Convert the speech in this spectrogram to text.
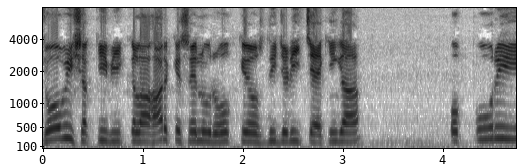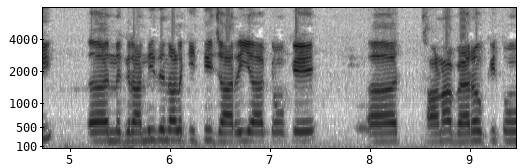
ਜੋ ਵੀ ਸ਼ੱਕੀ ਵਹੀਕਲ ਆ, ਹਰ ਕਿਸੇ ਨੂੰ ਰੋਕ ਕੇ ਉਸ ਦੀ ਜਿਹੜੀ ਚੈਕਿੰਗ ਆ, ਉਹ ਪੂਰੀ ਨਿਗਰਾਨੀ ਦੇ ਨਾਲ ਕੀਤੀ ਜਾ ਰਹੀ ਆ, ਕਿਉਂਕਿ ਥਾਣਾ ਵੈਰੋਕੀ ਤੋਂ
